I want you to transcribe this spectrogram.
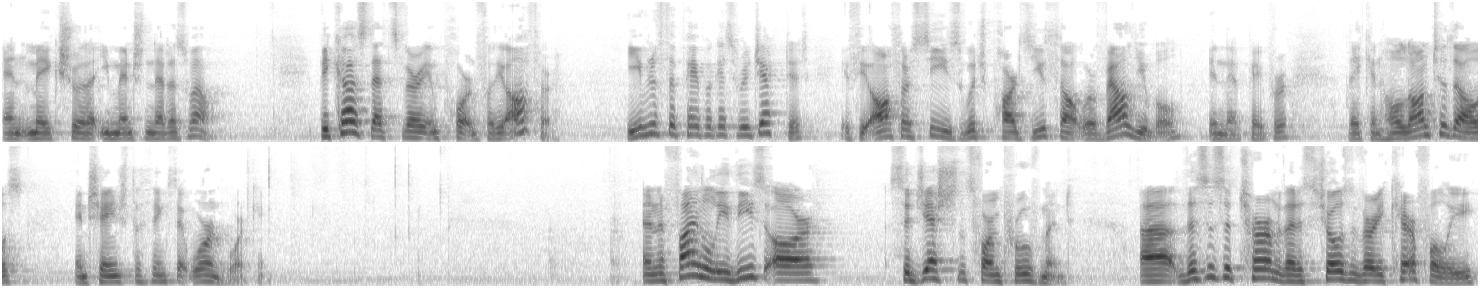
and make sure that you mention that as well. Because that's very important for the author. Even if the paper gets rejected, if the author sees which parts you thought were valuable in that paper, they can hold on to those and change the things that weren't working. And then finally, these are suggestions for improvement. Uh, this is a term that is chosen very carefully.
